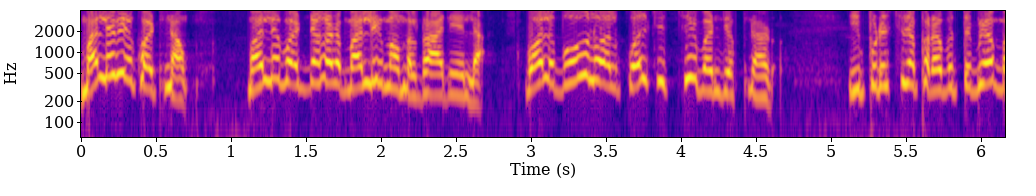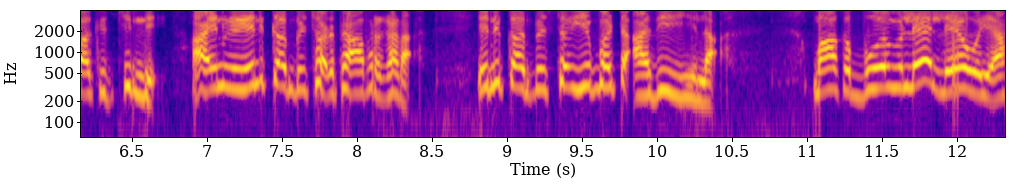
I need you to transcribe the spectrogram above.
మళ్ళీ పోయి కొట్టినాం. మళ్ళీ కొట్టినా కూడా మళ్ళీ మమ్మల్ని రానిలా వాళ్ళ భూములు వాళ్ళు కొలిచి ఇచ్చేయమని చెప్పినాడు. ఇప్పుడు ఇచ్చిన ప్రభుత్వమే మాకు ఇచ్చింది. ఆయన ఎన్ని కంపించాడు పేపర్ కాడ? ఎన్ని కంపిస్తే ఇవ్వబట్టి అది ఇలా. మాకు భూములే లేవుయా?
